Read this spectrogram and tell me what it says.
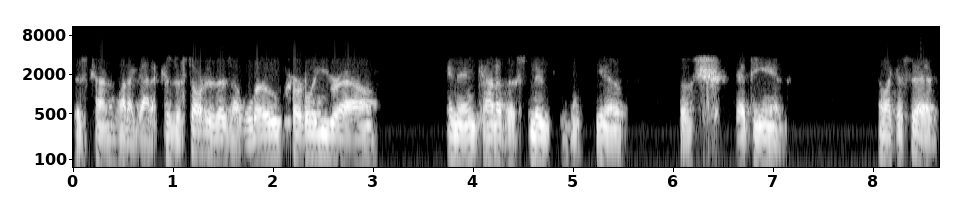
Is kind of what I got it because it started as a low curdling growl, and then kind of a snoot, you know, at the end. And like I said,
